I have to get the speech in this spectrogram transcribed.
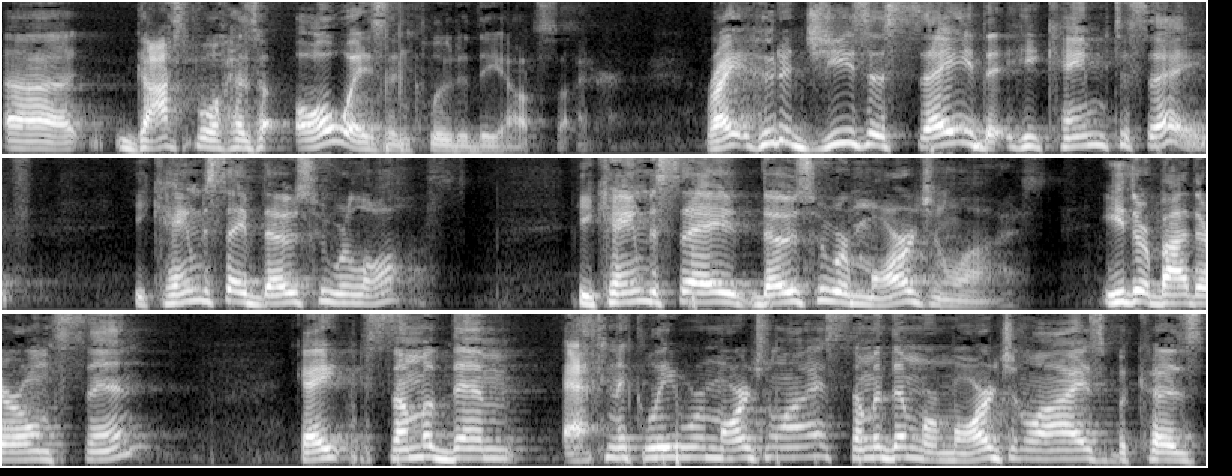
uh, gospel has always included the outsider, right? Who did Jesus say that he came to save? He came to save those who were lost. He came to save those who were marginalized, either by their own sin. Okay, some of them ethnically were marginalized, some of them were marginalized because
